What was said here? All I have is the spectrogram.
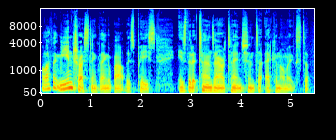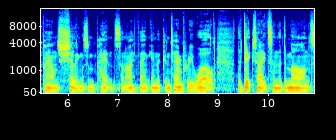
Well, I think the interesting thing about this piece is that it turns our attention to economics, to pounds, shillings, and pence. And I think in the contemporary world, the dictates and the demands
